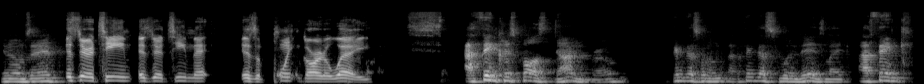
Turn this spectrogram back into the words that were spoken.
You know what I'm saying? Is there a team? Is there a team that is a point guard away? I think Chris Paul's done, bro. I think that's what I'm, I think that's what it is. Like, I think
